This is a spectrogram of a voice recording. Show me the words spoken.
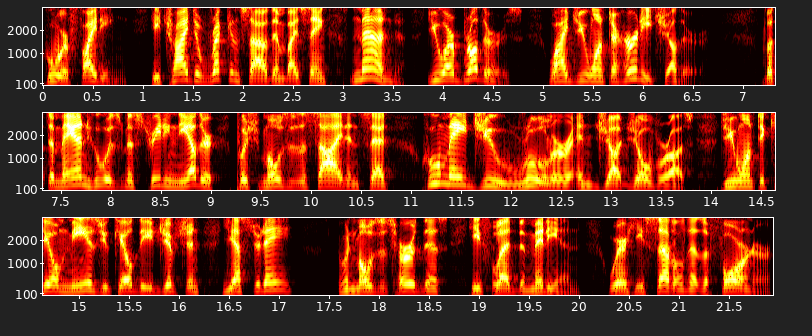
who were fighting. He tried to reconcile them by saying, Men, you are brothers. Why do you want to hurt each other? But the man who was mistreating the other pushed Moses aside and said, Who made you ruler and judge over us? Do you want to kill me as you killed the Egyptian yesterday? When Moses heard this, he fled to Midian, where he settled as a foreigner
